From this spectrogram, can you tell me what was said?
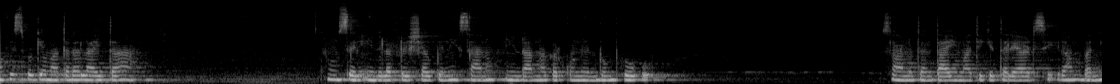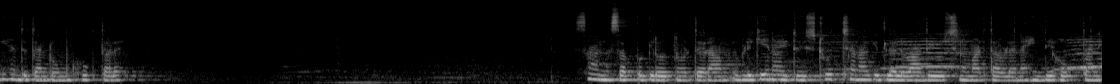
ಆಫೀಸ್ ಬಗ್ಗೆ ಮಾತಾಡಲ್ಲ ಆಯಿತಾ ಹ್ಞೂ ಸರಿ, ನೀವೆಲ್ಲ ಫ್ರೆಶ್ ಆಗಿ ಬನ್ನಿ. ಸಾನು, ನೀನು ರಾಮ್ನ ಕರ್ಕೊಂಡು ನಿನ್ನ ರೂಮ್ಗೆ ಹೋಗು. ಸಾನು ತನ್ನ ತಾಯಿ ಮಾತಿಗೆ ತಲೆ ಆಡಿಸಿ, ರಾಮ್ ಬನ್ನಿ ಅಂತ ತನ್ನ ರೂಮ್ಗೆ ಹೋಗ್ತಾಳೆ. ಸಾನು ಸಪ್ಪಗಿರೋದು ನೋಡಿದೆ ರಾಮ್. ಇವಳಿಗೇನಾಯಿತು? ಇಷ್ಟು ಹೊತ್ತು ಚೆನ್ನಾಗಿದ್ಲಲ್ವಾ ಅಂತ ಯೋಚನೆ ಮಾಡ್ತಾ ನಾ ಹಿಂದೆ ಹೋಗ್ತಾನೆ.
